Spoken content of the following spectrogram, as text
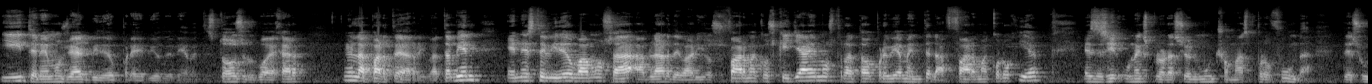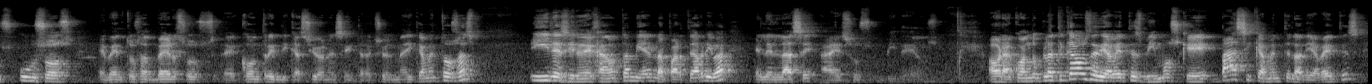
y tenemos ya el video previo de diabetes. Todos se los voy a dejar en la parte de arriba. También en este video vamos a hablar de varios fármacos que ya hemos tratado previamente, la farmacología, es decir, una exploración mucho más profunda de sus usos, eventos adversos, eh, contraindicaciones e interacciones medicamentosas. Y les iré dejando también en la parte de arriba el enlace a esos videos. Ahora, cuando platicamos de diabetes vimos que básicamente la diabetes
